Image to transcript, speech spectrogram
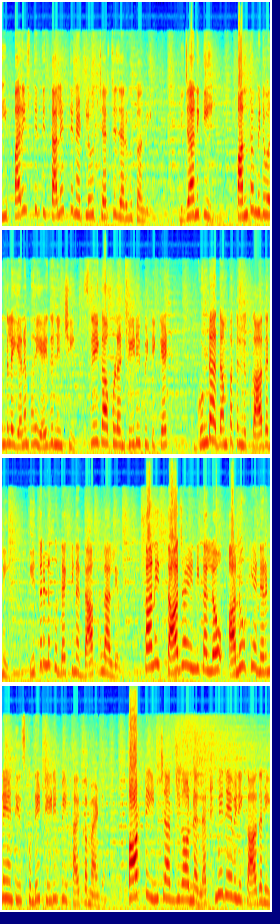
ఈ పరిస్థితి తలెత్తినట్లు చర్చ జరుగుతోంది. నిజానికి పంతొమ్మిది వందల ఎనభై ఐదు నుంచి శ్రీకాకుళం టీడీపీ టికెట్ గుండా దంపతులను కాదని ఇతరులకు దక్కిన దాఖలాలేవు కానీ తాజా ఎన్నికల్లో అనూహ్య నిర్ణయం తీసుకుంది టీడీపీ హైకమాండ్. పార్టీ ఇన్ఛార్జిగా ఉన్న లక్ష్మీదేవిని కాదని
